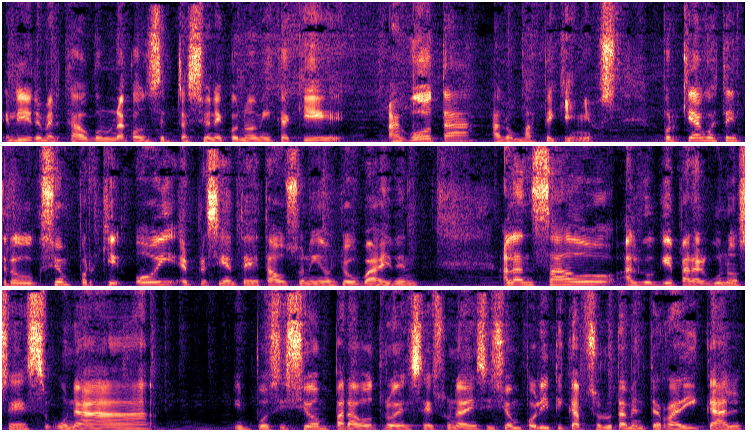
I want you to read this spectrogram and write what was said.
el libre mercado con una concentración económica que agota a los más pequeños. ¿Por qué hago esta introducción? Porque hoy el presidente de Estados Unidos, Joe Biden, ha lanzado algo que para algunos es una imposición, para otros es, una decisión política absolutamente radical,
